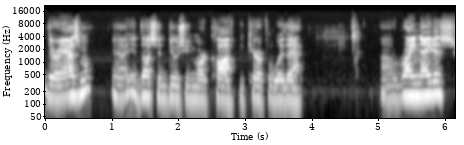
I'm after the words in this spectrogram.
their asthma, uh, thus inducing more cough. Be careful with that. Uh, rhinitis,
